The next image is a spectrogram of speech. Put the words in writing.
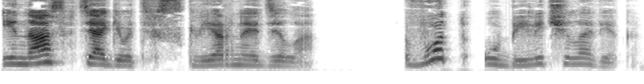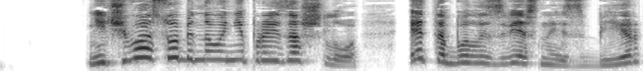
и нас втягивать в скверные дела. Вот убили человека. Ничего особенного не произошло. Это был известный сбир,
